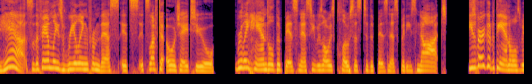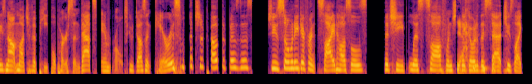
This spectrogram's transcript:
Yeah, so the family's reeling from this. It's it's left to OJ to really handle the business. He was always closest to the business, but he's not he's very good with the animals, but he's not much of a people person. That's Emerald, who doesn't care as much about the business. She has so many different side hustles that she lists off when she, Yeah. they go to the set. She's like,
